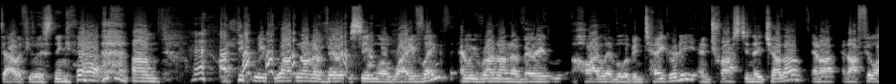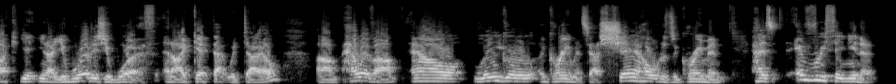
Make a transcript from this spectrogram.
Dale, if you're listening, um, I think we run on a very similar wavelength, and we run on a very high level of integrity and trust in each other. And I and I feel like you, you know your word is your worth, and I get that with Dale. Um, however, our legal agreements, our shareholders agreement, has everything in it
